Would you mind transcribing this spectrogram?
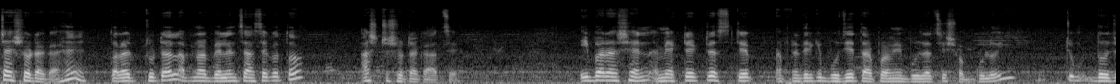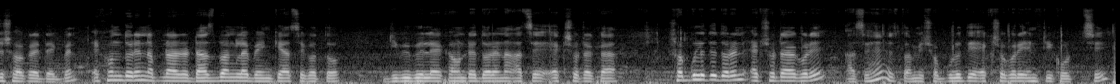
চারশো টাকা হ্যাঁ? তাহলে টোটাল আপনার ব্যালেন্সে আছে কত? আটশোশো টাকা আছে। এবার আসেন, আমি একটা একটা স্টেপ আপনাদেরকে বুঝিয়ে তারপর আমি বোঝাচ্ছি সবগুলোই। একটু ধৈর্য সহকারে দেখবেন। এখন ধরেন আপনার ডাচ বাংলা ব্যাংকে আছে কত? ডিবিবিএল অ্যাকাউন্টে ধরেন আছে একশো টাকা। সবগুলোতে ধরেন একশো টাকা করে আছে হ্যাঁ? তো আমি সবগুলোতে একশো করে এন্ট্রি করছি বা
